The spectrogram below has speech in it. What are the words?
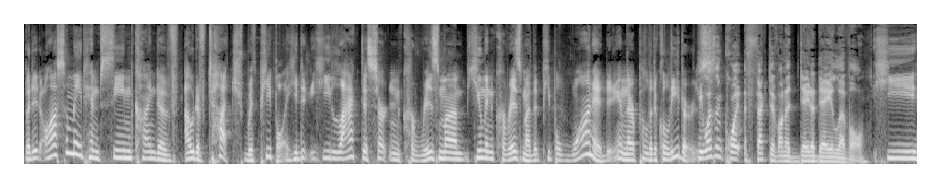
but it also made him seem kind of out of touch with people. He did, he lacked a certain charisma, human charisma that people wanted in their political leaders. He wasn't quite effective on a day to day level. he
